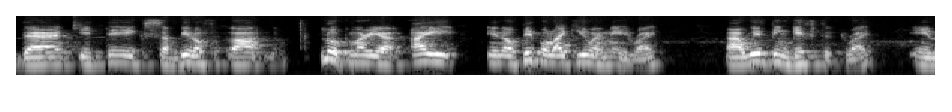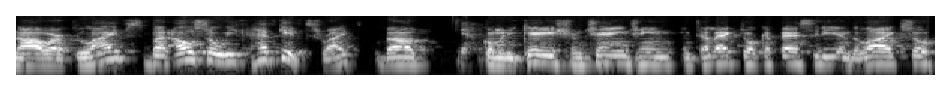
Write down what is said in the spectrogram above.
that it takes a bit of, uh, look, Maria, I, you know, people like you and me, right? Uh, we've been gifted, right? In our lives, but also we have gifts, right? About yeah. communication, changing, intellectual capacity and the like. So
